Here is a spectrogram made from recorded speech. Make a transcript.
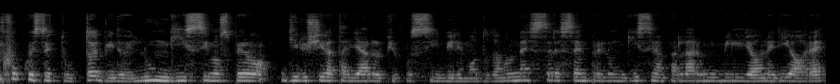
questo è tutto, il video è lunghissimo, spero di riuscire a tagliarlo il più possibile in modo da non essere sempre lunghissimo a parlare un milione di ore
